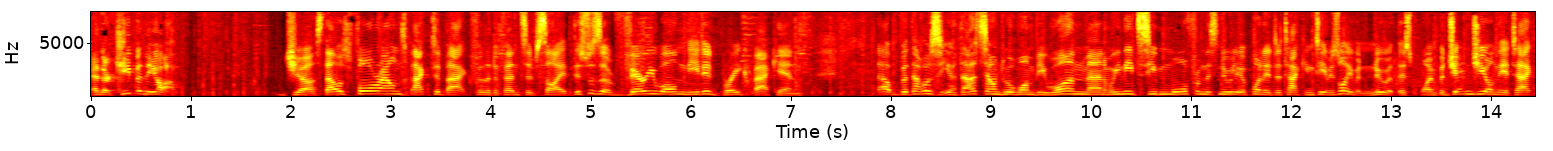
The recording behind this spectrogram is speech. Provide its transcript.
and they're keeping the up. Just. That was four rounds back to back for the defensive side. This was a very well needed break back in. That, but that was yeah, that's down to a 1v1, man. We need to see more from this newly appointed attacking team. It's not even new at this point, but Gen G on the attack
